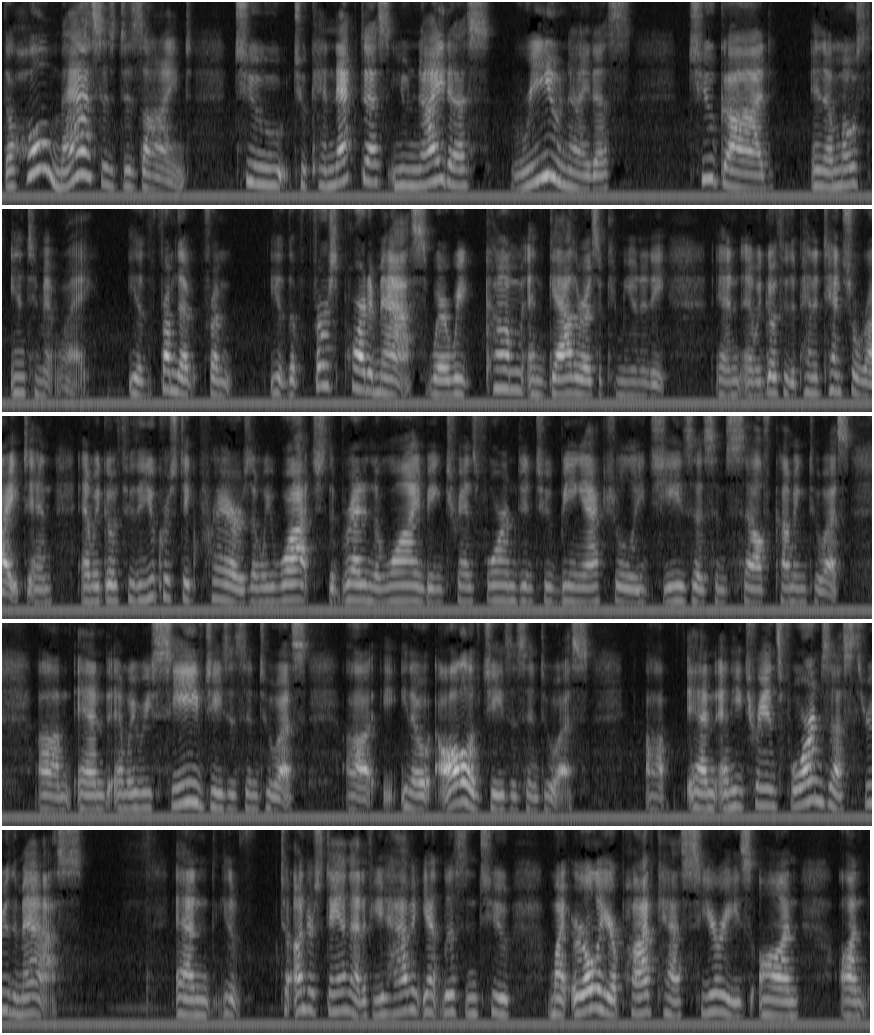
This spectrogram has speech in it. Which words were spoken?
the whole Mass is designed to, to connect us, unite us reunite us to God in a most intimate way. You know, from the from you know, the first part of Mass, where we come and gather as a community, and, and we go through the penitential rite, and, and we go through the Eucharistic prayers, and we watch the bread and the wine being transformed into being actually Jesus Himself coming to us, um, and and we receive Jesus into us, uh, you know, all of Jesus into us. Uh, and and he transforms us through the mass. And you know to understand that. If you haven't yet listened to my earlier podcast series on on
